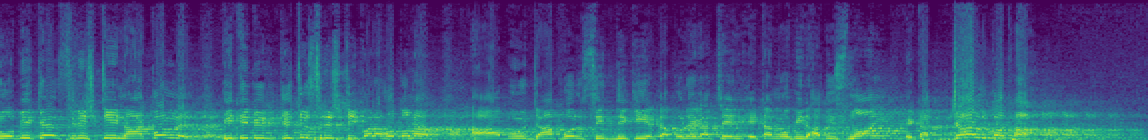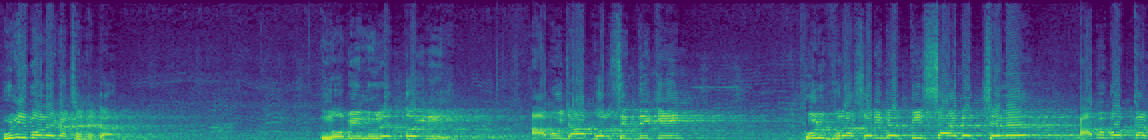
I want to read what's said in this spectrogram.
নবীকে সৃষ্টি না করলে পৃথিবীর কিছু সৃষ্টি করা হতো না। আবু জাফর সিদ্দিকী এটা বলে গেছেন, এটা নবীর হাদিস নয়, এটা চাল কথা। উনি বলে গেছেন এটা। নবী নূরের তৈরি, আবু জাফর সিদ্দিকী, ফুরফুরা শরীফের পীর সাহেবের ছেলে, আবু বক্কর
